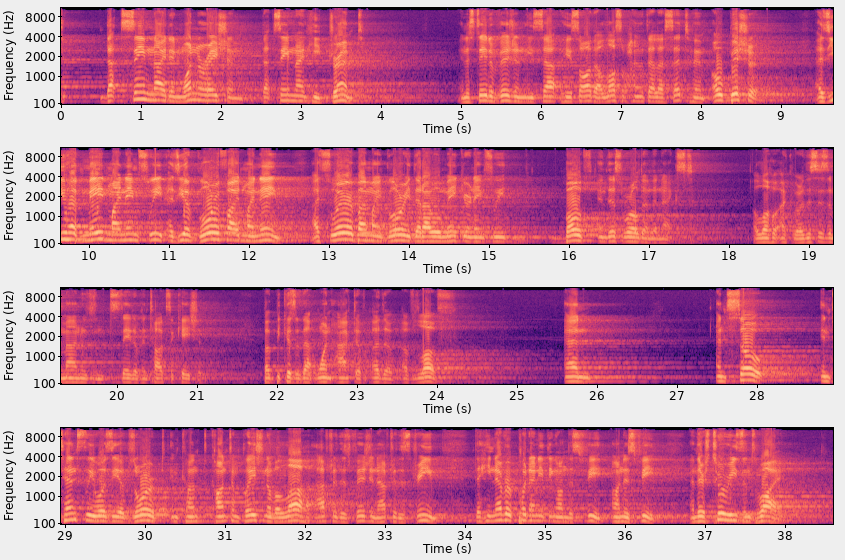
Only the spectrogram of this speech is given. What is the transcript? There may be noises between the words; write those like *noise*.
that same night, in one narration, that same night he dreamt, in a state of vision, he saw, he saw that Allah subhanahu wa ta'ala said to him, O Bishr, as you have made my name sweet, as you have glorified my name, I swear by my glory that I will make your name sweet both in this world and the next. Allahu Akbar. This is a man who's in a state of intoxication. But because of that one act of adab, of love. And, and so intensely was he absorbed in con contemplation of Allah after this vision, after this dream, that he never put anything on, this feet, on his feet. And there's two reasons why.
